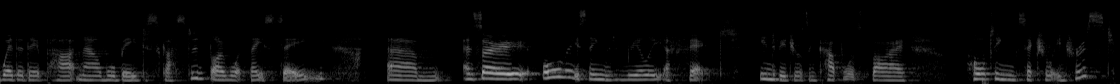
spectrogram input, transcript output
whether their partner will be disgusted by what they see. Um, and so all these things really affect individuals and couples by halting sexual interest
